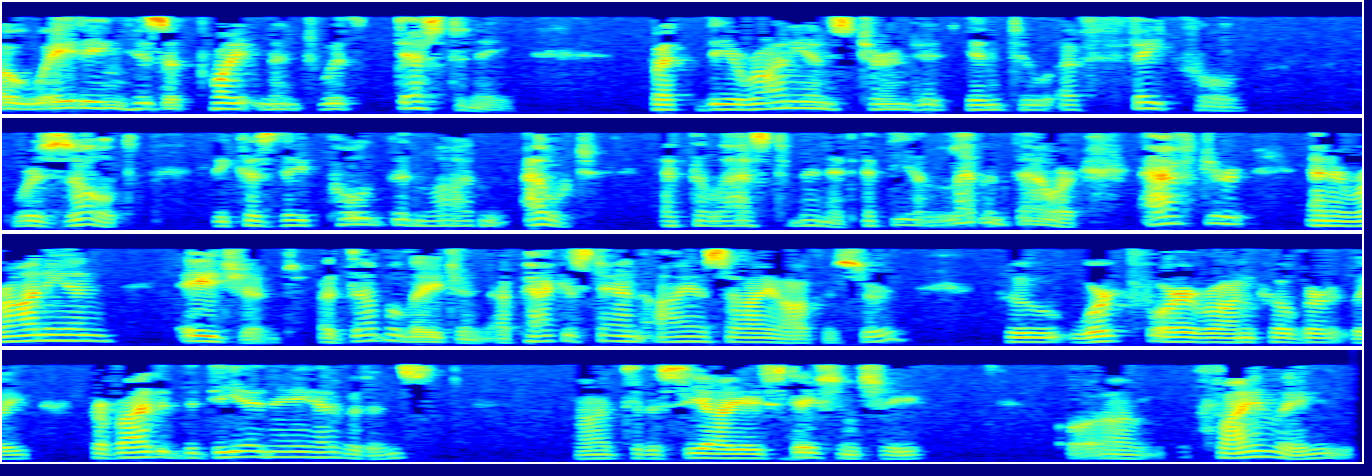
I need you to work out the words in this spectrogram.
awaiting his appointment with destiny but the Iranians turned it into a fateful result because they pulled bin Laden out at the last minute, at the 11th hour, after an Iranian agent, a double agent, a Pakistan ISI officer who worked for Iran covertly, provided the DNA evidence uh, to the CIA station chief. Um, finally,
